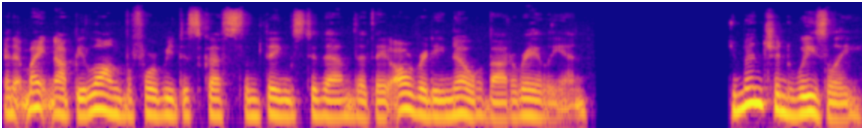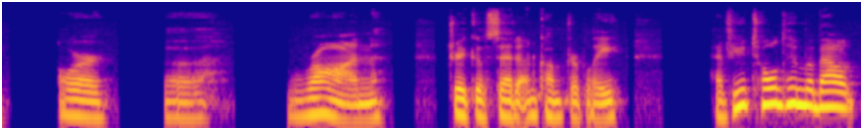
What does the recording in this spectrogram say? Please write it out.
and it might not be long before we discuss some things to them that they already know about Aurelian. You mentioned Weasley, or, uh, Ron, Draco said uncomfortably. Have you told him about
